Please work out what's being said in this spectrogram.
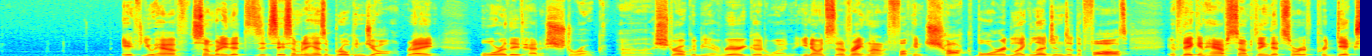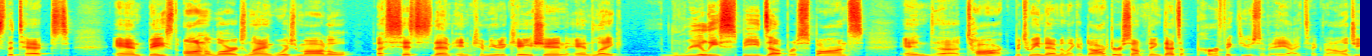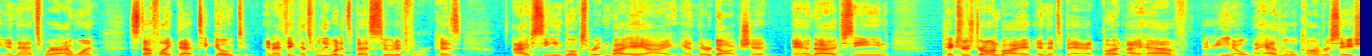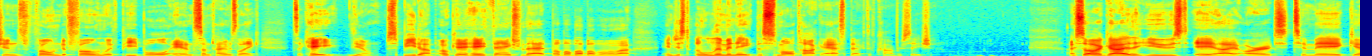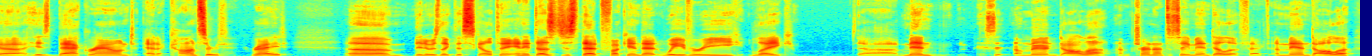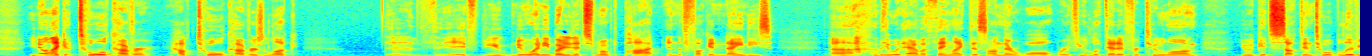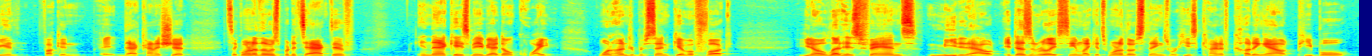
if you have somebody that say somebody has a broken jaw, right? Or they've had a stroke. Uh, stroke would be a very good one. You know, instead of writing on a fucking chalkboard like Legends of the Falls, if they can have something that sort of predicts the text and based on a large language model assists them in communication and like really speeds up response and uh, talk between them and like a doctor or something, that's a perfect use of AI technology. And that's where I want stuff like that to go to. And I think that's really what it's best suited for because I've seen books written by AI and they're dog shit. And I've seen pictures drawn by it and that's bad. But I have, you know, had little conversations phone to phone with people and sometimes like, it's like, hey, you know, speed up. Okay, hey, thanks for that, blah, blah, blah, blah, blah, blah, and just eliminate the small talk aspect of conversation. I saw a guy that used AI art to make uh, his background at a concert, right? Um, and it was like this skeleton, and it does just that fucking that wavery like uh. Is it a mandala? I'm trying not to say Mandela effect. A mandala, you know, like a tool cover. How tool covers look. Uh, if you knew anybody that smoked pot in the fucking 90s, uh, they would have a thing like this on their wall where if you looked at it for too long, you would get sucked into oblivion. Fucking eh, that kind of shit. It's like one of those, but it's active. In that case, maybe I don't quite 100% give a fuck. You know, let his fans meet it out. It doesn't really seem like it's one of those things where he's kind of cutting out people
